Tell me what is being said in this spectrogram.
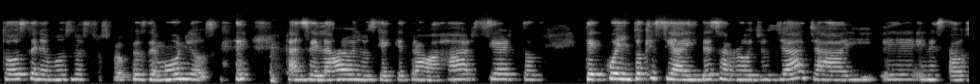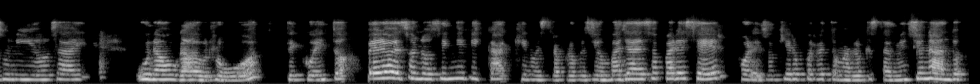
todos tenemos nuestros propios demonios cancelados en los que hay que trabajar, ¿cierto? Te cuento que si hay desarrollos ya, ya hay eh, en Estados Unidos hay un abogado robot, te cuento, pero eso no significa que nuestra profesión vaya a desaparecer, por eso quiero pues retomar lo que estás mencionando,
